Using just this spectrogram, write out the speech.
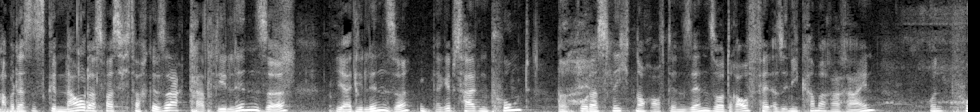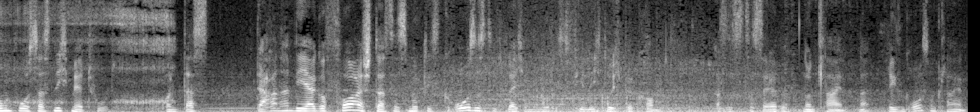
Aber das ist genau das, was ich doch gesagt habe. Die Linse, ja, die Linse, da gibt es halt einen Punkt, wo das Licht noch auf den Sensor drauf fällt, also in die Kamera rein, und einen Punkt, wo es das nicht mehr tut. Und das, daran haben wir ja geforscht, dass es möglichst groß ist, die Fläche, und möglichst viel Licht durchbekommt. Also es ist dasselbe, nur ein klein, ne? Riesengroß und klein.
